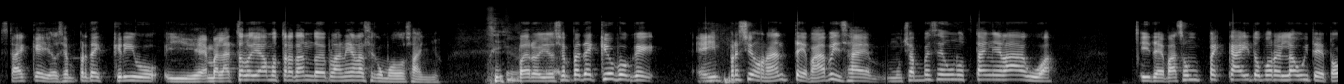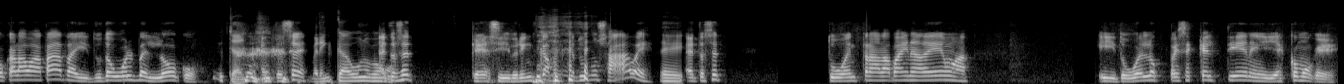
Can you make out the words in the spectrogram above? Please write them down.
sabes que yo siempre te escribo y en verdad esto lo llevamos tratando de planear hace como dos años. Pero yo siempre te escribo porque es impresionante, papi. ¿sabes? Muchas veces uno está en el agua y te pasa un pescadito por el lado y te toca la batata y tú te vuelves loco. Entonces, Brinca uno como. entonces que si brincas es que tú no sabes. Sí. Entonces, tú entras a la página de Emma y tú ves los peces que él tiene y es como que,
